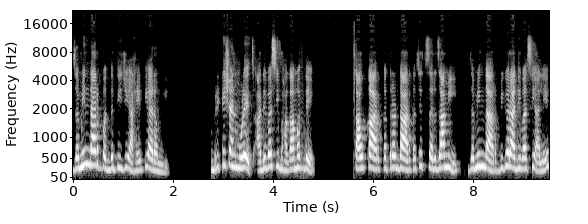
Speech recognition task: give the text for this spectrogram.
जमीनदार पद्धती जी आहे ती आरंभली. ब्रिटिशांमुळेच आदिवासी भागामध्ये सावकार कत्रदार तसेच सरजामी जमीनदार बिगर आदिवासी आले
